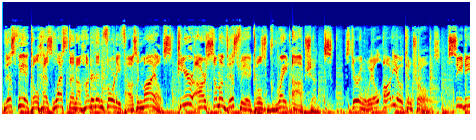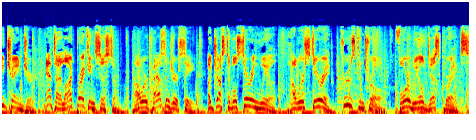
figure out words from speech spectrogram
This vehicle has less than 140,000 miles. Here are some of this vehicle's great options. Steering wheel audio controls, CD changer, anti-lock braking system, power passenger seat, adjustable steering wheel, power steering, cruise control, four-wheel disc brakes,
